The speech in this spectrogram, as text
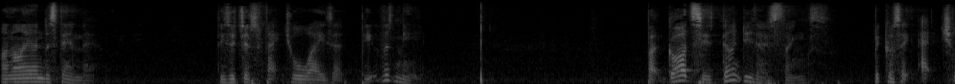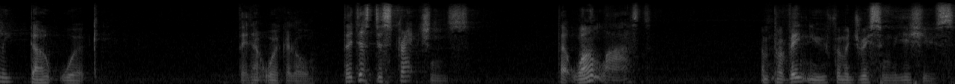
And I understand that. These are just factual ways that people, there's many. But God says, don't do those things because they actually don't work. They don't work at all. They're just distractions that won't last and prevent you from addressing the issues.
